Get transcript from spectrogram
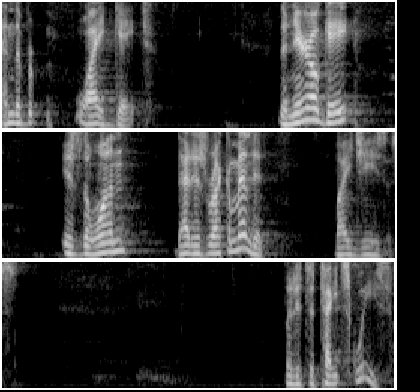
and the wide gate. The narrow gate is the one that is recommended by Jesus. But it's a tight squeeze.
